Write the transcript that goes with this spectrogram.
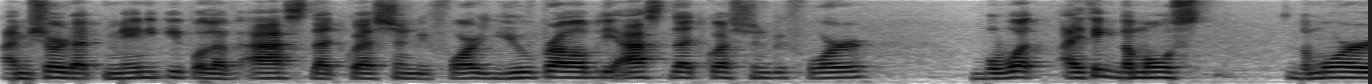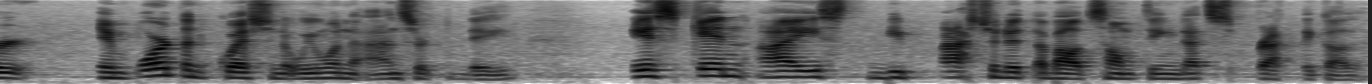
I'm sure that many people have asked that question before. You probably asked that question before. But what I think the most the more important question that we want to answer today is can I be passionate about something that's practical?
